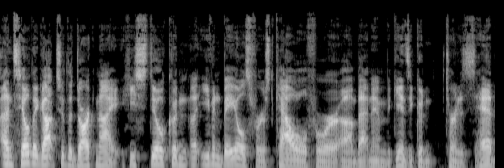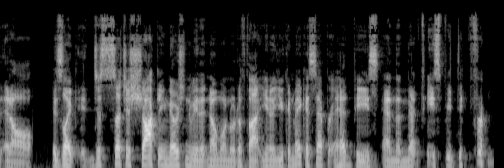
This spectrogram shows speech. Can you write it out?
until they got to the Dark Knight, he still couldn't. Uh, even Bale's first cowl for um, Batman Begins, he couldn't turn his head at all. It's like just such a shocking notion to me that no one would have thought. You know, you can make a separate headpiece and the neck piece be different.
